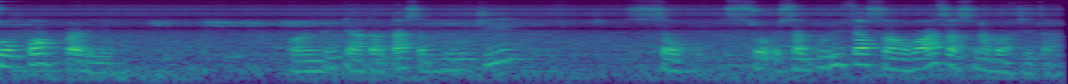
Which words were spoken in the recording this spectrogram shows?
सोपं पडेल. परंतु त्याकरता सद्गुरूची सव सद्गुरूचा सहवास असणं गरजेचं आहे.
